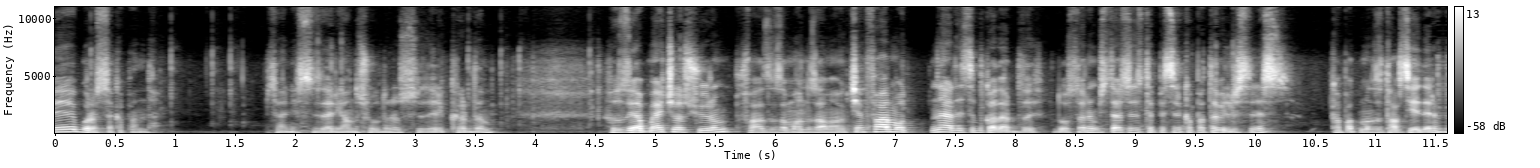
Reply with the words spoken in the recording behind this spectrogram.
Ve burası da kapandı. Bir saniye sizler yanlış oldunuz. Sizleri kırdım. Hızlı yapmaya çalışıyorum. Fazla zamanınızı almamak için. Farm o- neredeyse bu kadardı dostlarım. İsterseniz tepesini kapatabilirsiniz. Kapatmanızı tavsiye ederim.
